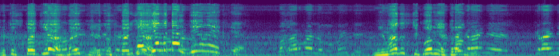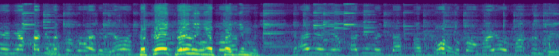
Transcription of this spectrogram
Это статья, знаете, это Ну статья. зачем вы так делаете? По-нормальному выйди. Не надо стекло мне Это трогать. крайняя, крайняя необходимость называется. Я вас Какая крайняя что необходимость? Крайняя необходимость да, доступа в мою машину и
